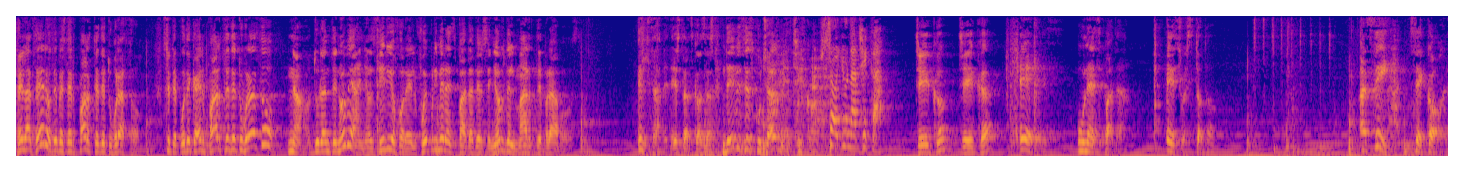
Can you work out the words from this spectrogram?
El acero debe ser parte de tu brazo. ¿Se te puede caer parte de tu brazo? No. Durante nueve años, Sirio Forel fue primera espada del Señor del Mar de Bravos. Él sabe de estas cosas. Debes escucharme, chico. Soy una chica. Chico, chica, eres una espada. Eso es todo. Así se coge.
